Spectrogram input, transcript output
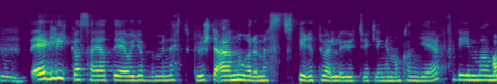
Mm. Jeg liker å si at det å jobbe med nettkurs det er noe av det mest spirituelle utviklingen man kan gjøre. Fordi man.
